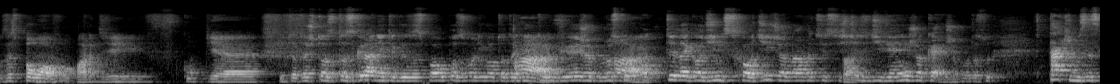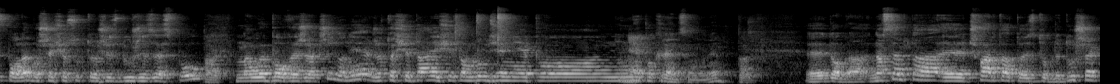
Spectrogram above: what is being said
zespołowo, bardziej w kupie. I to też to, to zgranie tego zespołu pozwoliło to, tak, jak Tak. ty mówiłeś, że po prostu Tak. tyle godzin schodzi, że nawet jesteście Tak. zdziwieni, że okej, że po prostu takim zespole, bo 6 osób to już jest duży zespół, Tak. na webowe rzeczy, no nie, że to się daje, się tam ludzie nie, po, nie, nie. Nie. pokręcą, no nie? Tak. E, dobra, następna, e, czwarta to jest dobry duszek,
